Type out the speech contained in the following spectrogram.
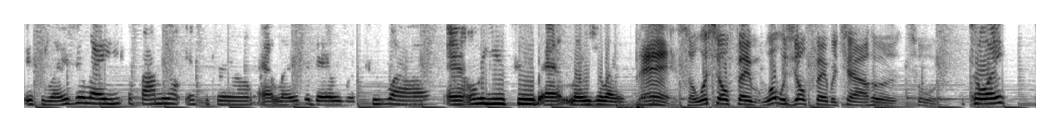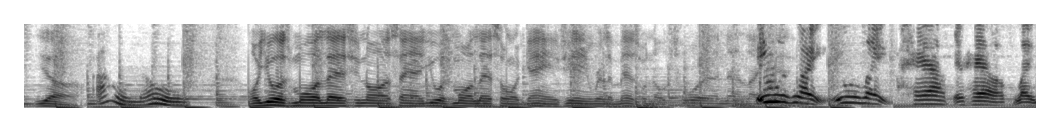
It's Laser Lay. You can find me on Instagram at Laser Daily with two Y's and on YouTube at Laser Lay. Bad. So, what's your favorite? What was your favorite childhood toy? Toy? Yeah. I don't know. Or you was more or less, you know what I'm saying? You was more or less on games. You ain't really mess with no toy and nothing like It that. was like it was like half and half. Like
